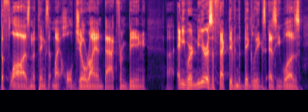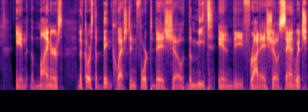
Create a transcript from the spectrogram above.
the flaws and the things that might hold Joe Ryan back from being uh, anywhere near as effective in the big leagues as he was in the minors. And of course, the big question for today's show, the meat in the Friday show sandwich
